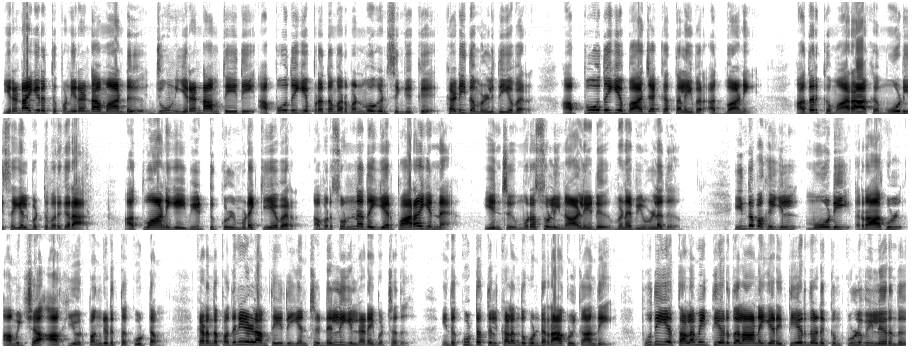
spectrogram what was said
இரண்டாயிரத்து பனிரெண்டாம் ஆண்டு ஜூன் இரண்டாம் தேதி அப்போதைய பிரதமர் மன்மோகன் சிங்குக்கு கடிதம் எழுதியவர் அப்போதைய பாஜக தலைவர் அத்வானி. அதற்கு மாறாக மோடி செயல்பட்டு வருகிறார். அத்வானியை வீட்டுக்குள் முடக்கியவர் அவர் சொன்னதை ஏற்பாரா என்ன? என்று முரசொலி நாளேடு வினவியுள்ளது. இந்த வகையில் மோடி ராகுல் அமித்ஷா ஆகியோர் பங்கெடுத்த கூட்டம் கடந்த பதினேழாம் தேதியன்று டெல்லியில் நடைபெற்றது. இந்த கூட்டத்தில் கலந்து கொண்ட ராகுல் காந்தி புதிய தலைமை தேர்தல் ஆணையரை தேர்ந்தெடுக்கும் குழுவிலிருந்து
